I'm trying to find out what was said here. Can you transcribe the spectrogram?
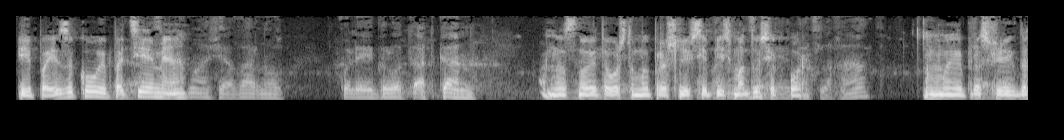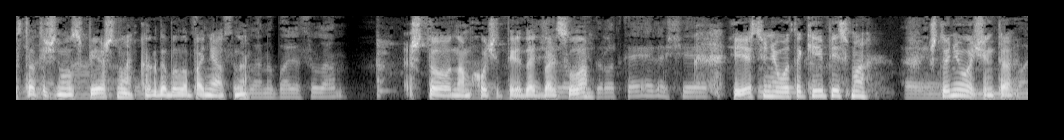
И по языку, и по теме на основе того, что мы прошли все письма до сих пор, мы прошли их достаточно успешно, когда было понятно, что нам хочет передать Бальсула. Есть у него такие письма, что не очень-то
